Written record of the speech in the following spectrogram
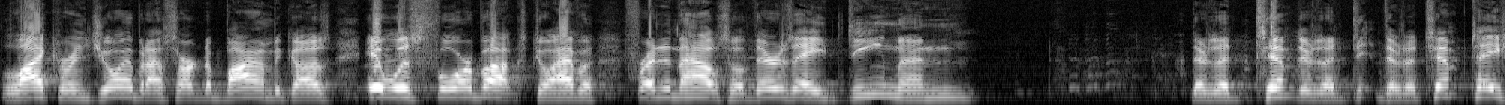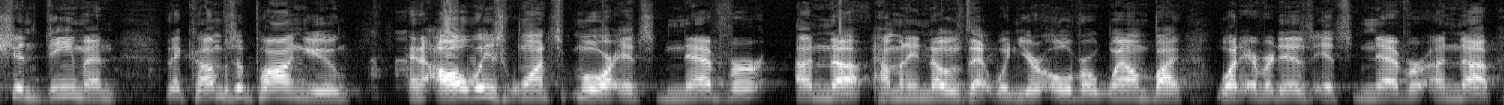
like or enjoy, but I started to buy them because it was four bucks. Do I have a friend in the house? So there's a demon. There's a temp, there's a there's a temptation demon that comes upon you and always wants more. It's never enough. How many knows that when you're overwhelmed by whatever it is, it's never enough.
